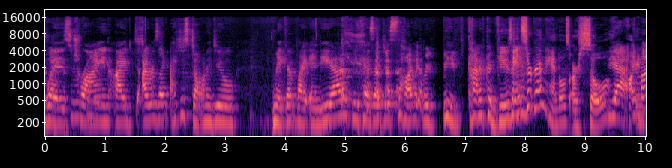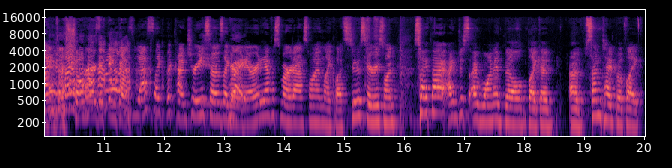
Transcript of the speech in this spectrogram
was trying. I I was like, I just don't want to do makeup by India because I just thought it would be kind of confusing. Instagram handles are so Yeah, hard, and my, names are my so hard to think of. Yes, like the country. So I was like, all Right. right, I already have a smart ass one. Like, let's do a serious one. So I thought I'm just I want to build like a, a some type of like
